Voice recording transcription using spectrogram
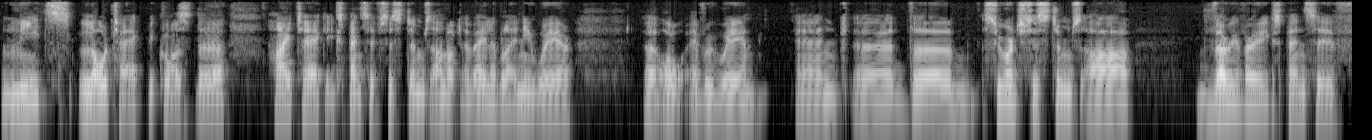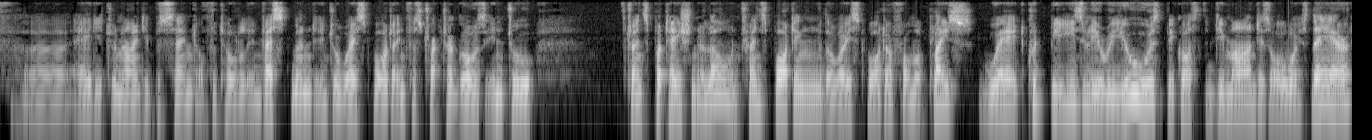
needs low-tech because the high-tech expensive systems are not available anywhere uh, or everywhere and uh, the sewage systems are very, very expensive. Uh, 80 to 90% of the total investment into wastewater infrastructure goes into transportation alone, transporting the wastewater from a place where it could be easily reused because the demand is always there.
